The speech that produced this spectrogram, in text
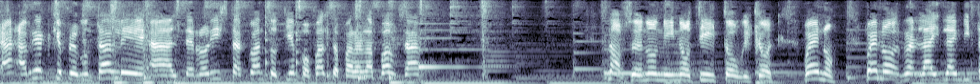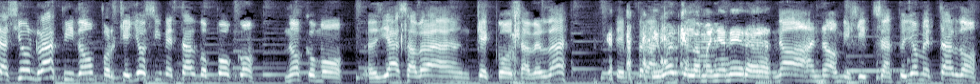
habría que preguntarle al terrorista cuánto tiempo falta para la pausa. No, pues en un minutito. Bueno, bueno, la, la invitación rápido, porque yo sí me tardo poco, no como eh, ya sabrán qué cosa, ¿verdad? Temprano. Igual que la mañanera. No, no, mijito santo, yo me tardo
